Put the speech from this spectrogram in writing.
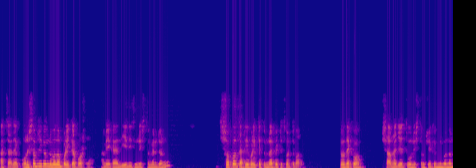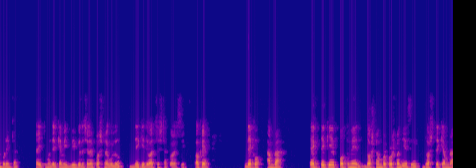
আচ্ছা দেখ উনিশতম শিক্ষক নিবন্ধন পরীক্ষার প্রশ্ন। আমি এখানে দিয়ে দিচ্ছি উনিশতমের জন্য। সকল চাকরি পরীক্ষা তোমরা প্র্যাকটিস করতে পারো। তো দেখো, সামনে যেহেতু উনিশতম শিক্ষক নিবন্ধন পরীক্ষা, তাই তোমাদেরকে আমি বিগত সালের প্রশ্নগুলো দেখিয়ে দেওয়ার চেষ্টা করেছি। ওকে দেখো, আমরা এক থেকে প্রথমে দশ নম্বর প্রশ্ন দিয়েছি। দশ থেকে আমরা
